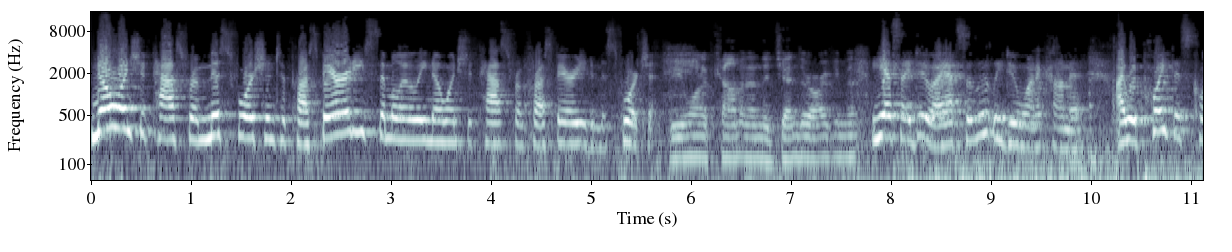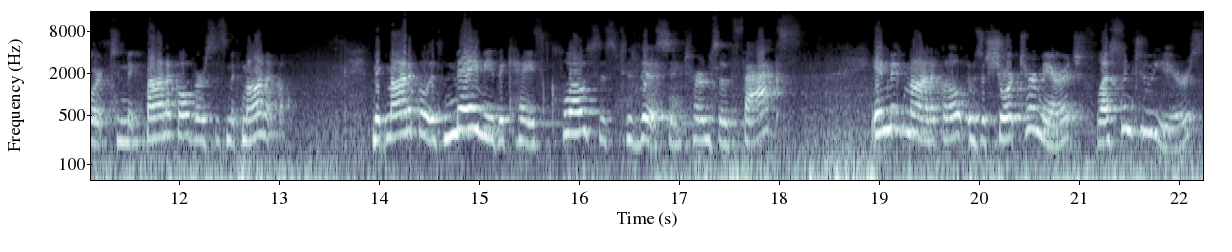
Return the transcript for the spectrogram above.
no one should pass from misfortune to prosperity. Similarly, no one should pass from prosperity to misfortune. Do you want to comment on the gender argument? Yes, I do. I absolutely do want to comment. I would point this court to McMonagle versus McMonagle. McMonagle is maybe the case closest to this in terms of facts. In McMonagle, it was a short-term marriage, less than two years.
